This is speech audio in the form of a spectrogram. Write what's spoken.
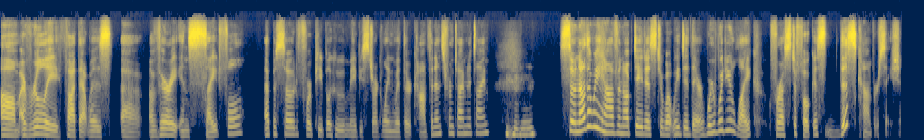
um, I really thought that was uh, a very insightful episode for people who may be struggling with their confidence from time to time. Mm-hmm. So now that we have an update as to what we did there, where would you like for us to focus this conversation?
